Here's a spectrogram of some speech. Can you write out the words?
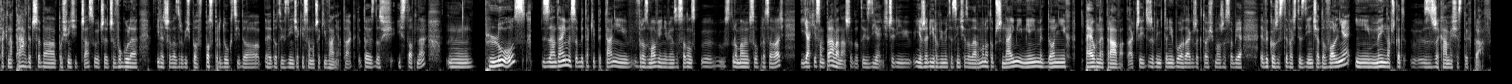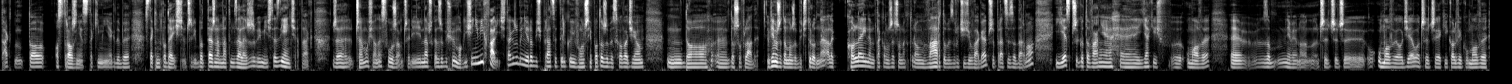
tak naprawdę trzeba poświęcić czasu, czy, czy w ogóle ile trzeba zrobić po, w postprodukcji do, e, do tych zdjęć, jakie są oczekiwania, tak? To jest dość istotne. Mm, plus zadajmy sobie takie pytanie w rozmowie, nie wiem, z osobą, z, z, którą mamy współpracować, jakie są prawa nasze do tych zdjęć, czyli jeżeli robimy te zdjęcia za darmo, no to przynajmniej miejmy do nich pełne prawa, tak, czyli żeby to nie było tak, że ktoś może sobie wykorzystywać te zdjęcia dowolnie i my na przykład zrzekamy się z tych praw, tak, to ostrożnie z takimi, jak gdyby, z takim podejściem, czyli bo też nam na tym zależy, żeby mieć te zdjęcia, tak, że czemuś one służą, czyli na przykład, żebyśmy mogli się nimi chwalić, tak, żeby nie robić pracy tylko i wyłącznie po to, żeby schować ją mm, do, y, do szuflady. Wiem, że to może być trudne, ale kolejnym taką rzeczą, na którą warto by zwrócić uwagę przy pracy za darmo, jest przygotowanie e, jakiejś e, umowy, e, nie wiem, no, czy, czy, czy umowy o dzieło, czy, czy jakiejkolwiek umowy,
